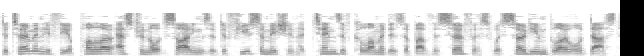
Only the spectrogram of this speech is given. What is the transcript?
Determine if the Apollo astronaut sightings of diffuse emission at tens of kilometers above the surface were sodium glow or dust.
